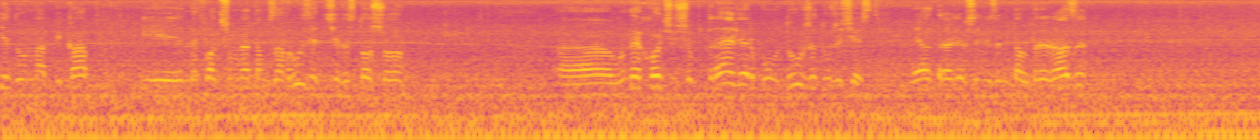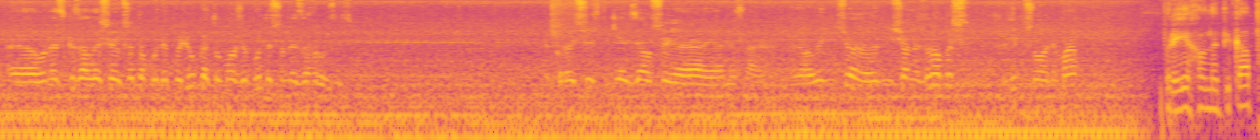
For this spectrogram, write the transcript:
їду на пікап і не факт, що мене там загрузять через те, що е, вони хочуть, щоб трейлер був дуже-дуже чистий. Я трейлер сьогодні замітав три рази. Е, Вони сказали, що якщо там буде пилюка, то може бути, що не загрузять. Коротше, щось таке взяв, що я, я не знаю. Але нічого, нічого не зробиш, ліпшого нема. Приїхав на пікап,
